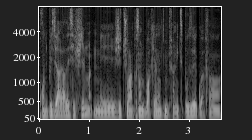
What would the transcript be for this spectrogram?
prends du plaisir à regarder ses films, mais j'ai toujours l'impression de voir quelqu'un qui me fait un exposé, quoi. Enfin.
